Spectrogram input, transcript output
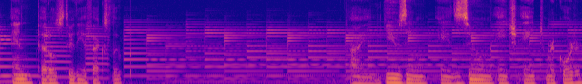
and pedals through the effects loop. I am using a Zoom H8 recorder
